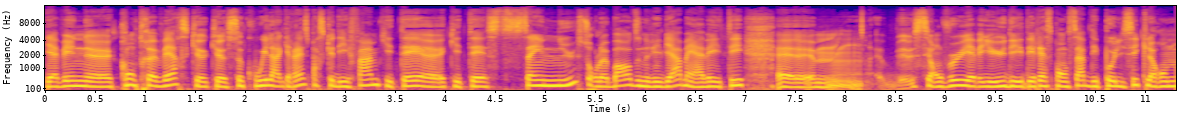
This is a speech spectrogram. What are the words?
il y avait une euh, controverse que, que secouait la Grèce parce que des femmes qui étaient, euh, qui étaient seins nus sur le bord d'une rivière, mais avaient été, euh, si on veut, il y avait il y a eu des, des responsables, des policiers qui leur ont demandé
